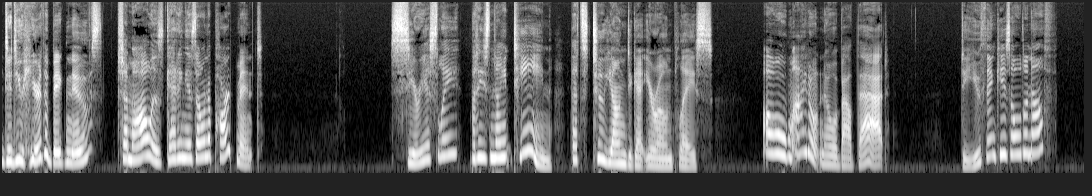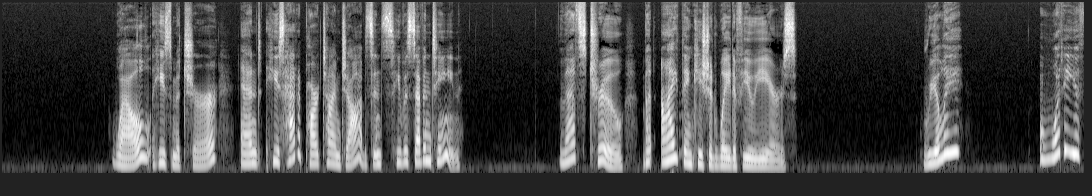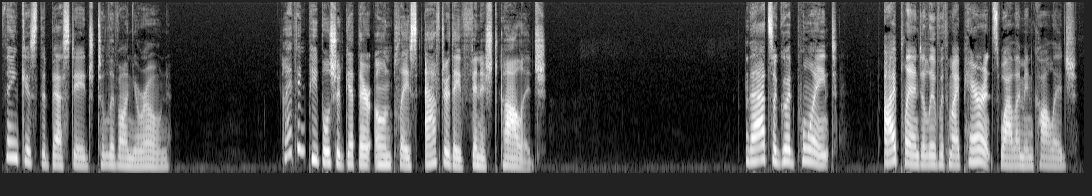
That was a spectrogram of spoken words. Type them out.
Did you hear the big news? Jamal is getting his own apartment. Seriously? But he's 19. That's too young to get your own place. Oh, I don't know about that. Do you think he's old enough? Well, he's mature, and he's had a part time job since he was 17. That's true, but I think he should wait a few years. Really? What do you think is the best age to live on your own? I think people should get their own place after they've finished college. That's a good point. I plan to live with my parents while I'm in college.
